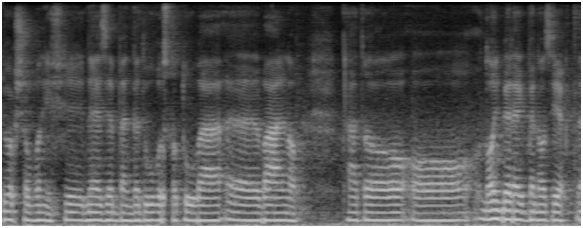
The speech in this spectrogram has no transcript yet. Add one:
gyorsabban és nehezebben bedolgozhatóvá válnak. Tehát a, a nagyberekben azért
